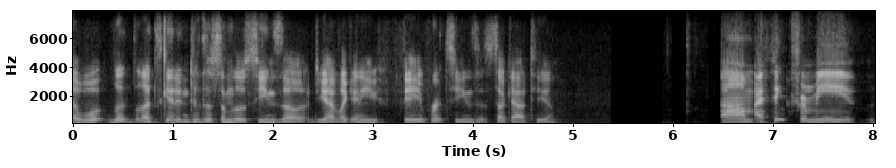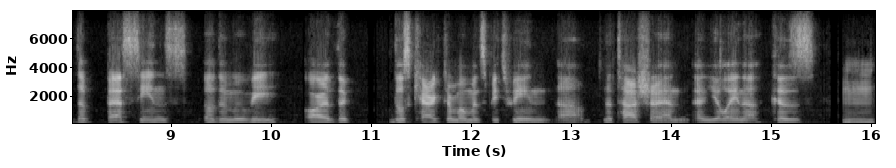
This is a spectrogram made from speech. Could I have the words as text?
uh, well, let, us get into the, some of those scenes though. Do you have like any favorite scenes that stuck out to you? Um, I think for me, the best scenes of the movie are the those character moments between uh, Natasha and and Yelena, because mm.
